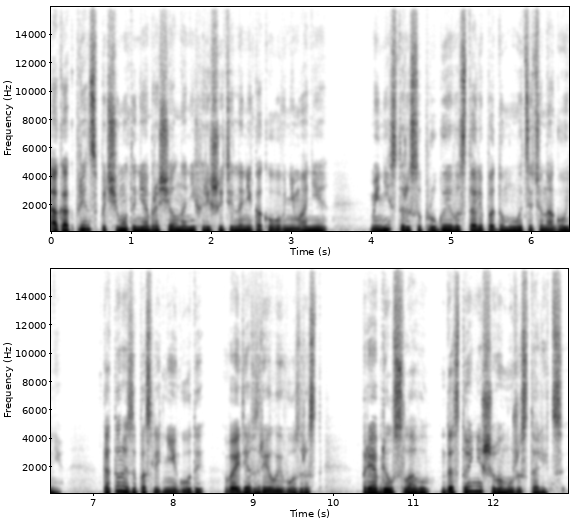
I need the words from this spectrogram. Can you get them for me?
а как принц почему-то не обращал на них решительно никакого внимания, министр и супруга его стали подумывать о Тюнагоне, который за последние годы, войдя в зрелый возраст, приобрел славу достойнейшего мужа столицы.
